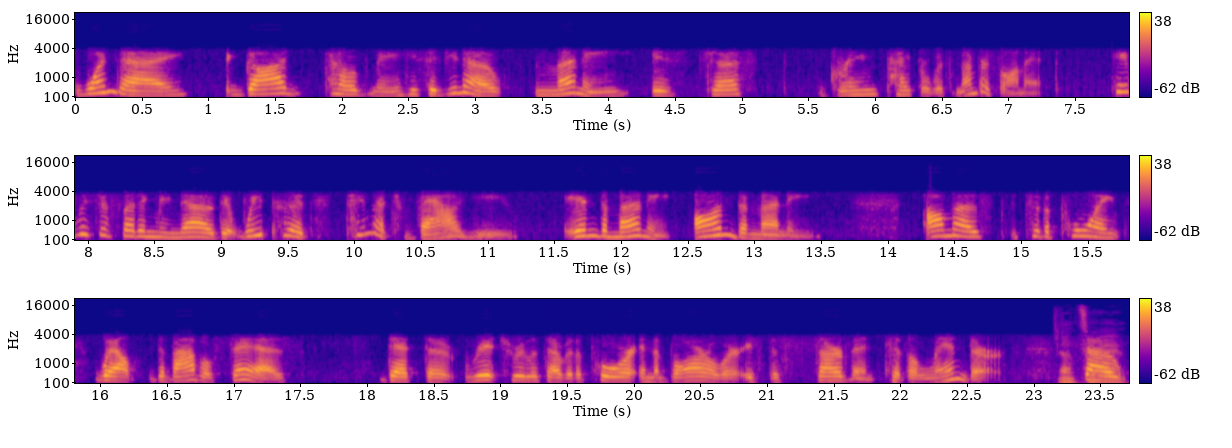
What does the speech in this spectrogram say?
one day, God told me, He said, You know, money is just green paper with numbers on it. He was just letting me know that we put too much value in the money, on the money, almost to the point, well, the Bible says that the rich ruleth over the poor and the borrower is the servant to the lender. That's so, right.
